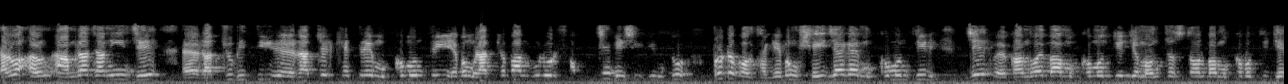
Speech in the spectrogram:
কারণ আমরা জানি যে রাজ্য ভিত্তিক রাজ্যের ক্ষেত্রে মুখ্যমন্ত্রী এবং রাজ্যপালগুলোর সবচেয়ে বেশি কিন্তু প্রোটোকল থাকে, এবং সেই জায়গায় মুখ্যমন্ত্রীর যে কনভয় বা মুখ্যমন্ত্রীর যে মঞ্চস্থল বা মুখ্যমন্ত্রীর যে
